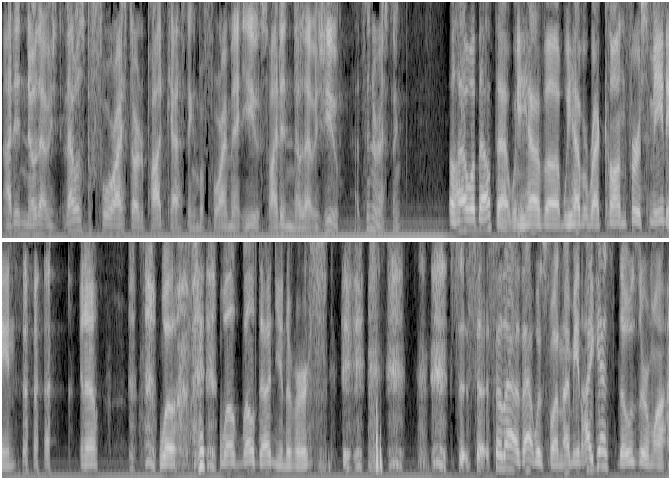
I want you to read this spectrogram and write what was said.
I didn't know that was that was before I started podcasting and before I met you, so I didn't know that was you. That's interesting. Well, how about that? We have uh, we have a retcon first meeting. you know, well, well, well done, universe. so, so, so that that was fun. I mean, I guess those are my.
